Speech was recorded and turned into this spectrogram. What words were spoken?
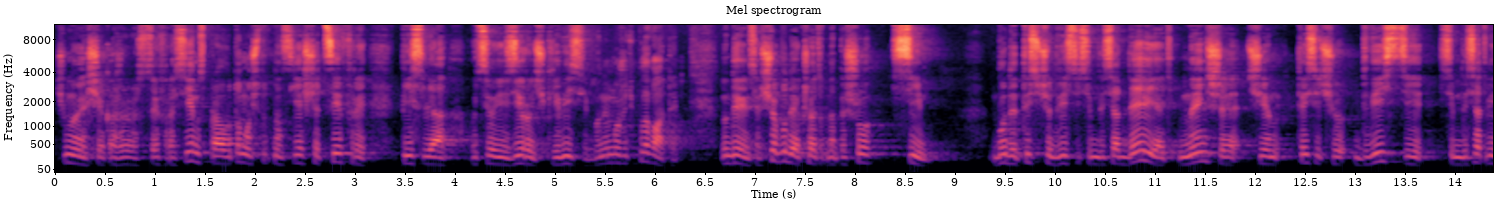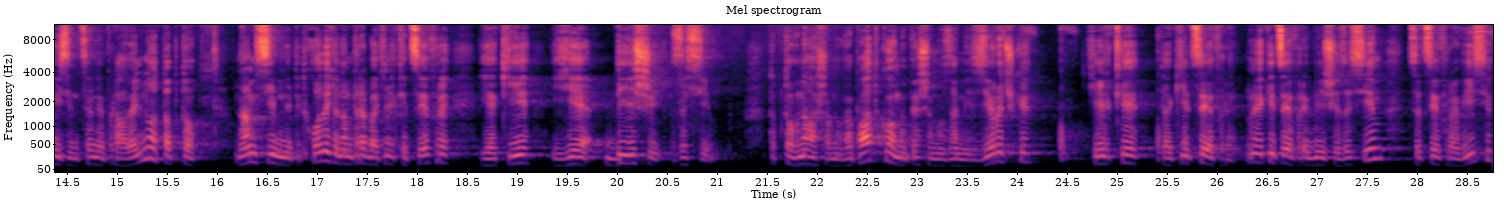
Чому я ще кажу цифра 7? Справа в тому, що тут у нас є ще цифри після цієї зірочки 8. Вони можуть впливати. Ну, дивимося, що буде, якщо я тут напишу 7? Буде 1279 менше, ніж 1278. Це неправильно. Тобто нам 7 не підходить, а нам треба тільки цифри, які є більші за 7. Тобто в нашому випадку ми пишемо замість зірочки тільки такі цифри. Ну, які цифри більші за 7? Це цифра 8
